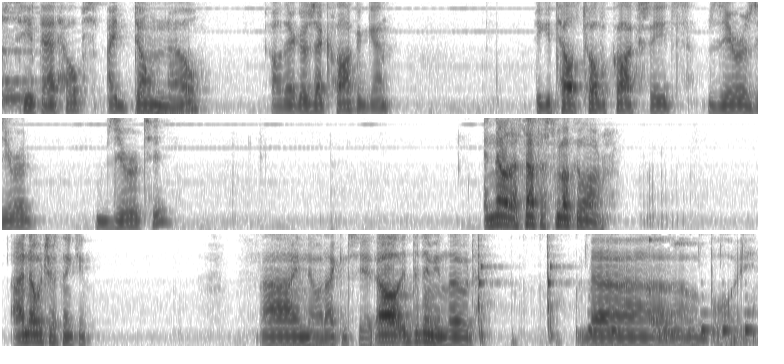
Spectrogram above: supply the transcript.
See if that helps. I don't know. Oh, there goes that clock again. You can tell it's 12 o'clock. See, it's 0, 0, 0, 2. And no, that's not the smoke alarm. I know what you're thinking. I know it. I can see it. Oh, it didn't even load. Oh boy.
